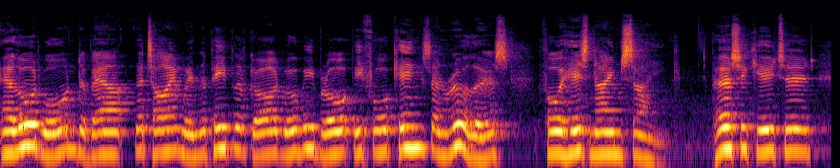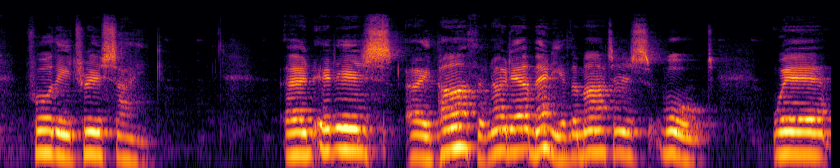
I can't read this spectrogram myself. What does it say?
Our Lord warned about the time when the people of God will be brought before kings and rulers for his name's sake, persecuted for the truth's sake. And it is a path that no doubt many of the martyrs walked, where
